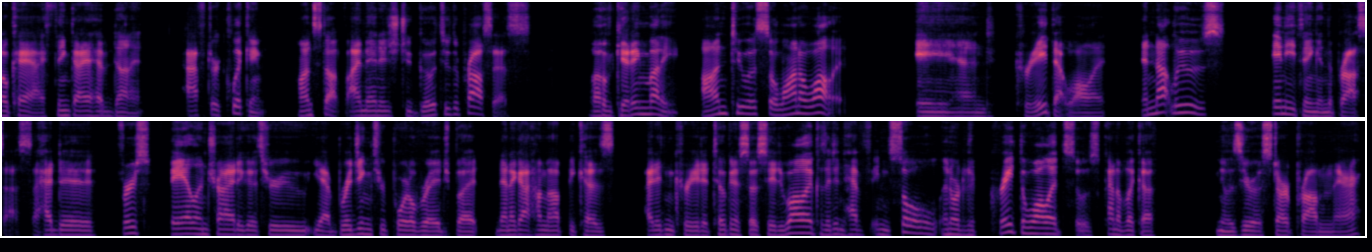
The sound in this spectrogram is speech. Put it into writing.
Okay, I think I have done it. After clicking on stuff, I managed to go through the process of getting money onto a Solana wallet and create that wallet and not lose anything in the process. I had to first fail and try to go through, yeah, bridging through Portal Bridge, but then I got hung up because I didn't create a token associated wallet because I didn't have any SOL in order to create the wallet. So it was kind of like a, you know, zero start problem there.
